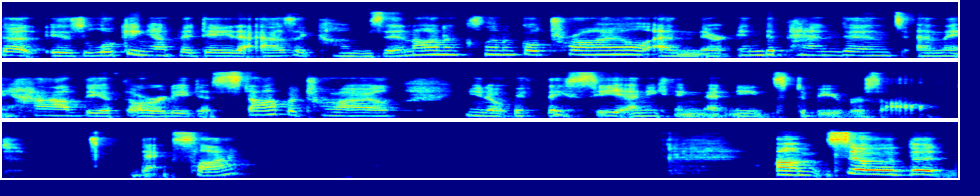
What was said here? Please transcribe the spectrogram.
that is looking at the data as it comes in on a clinical trial and they're independent and they have the authority to stop a trial, you know, if they see anything that needs to be resolved. Next slide. Um, so the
